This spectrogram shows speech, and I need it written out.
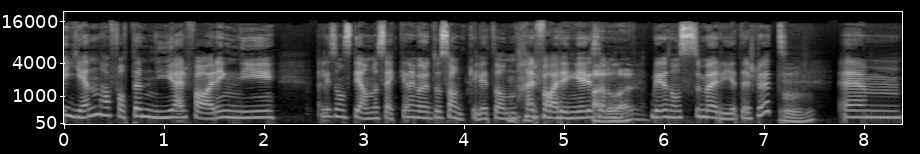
igjen ha fått en ny erfaring, ny er Litt sånn Stian med sekken. Jeg går rundt og sanker litt sånn erfaringer som blir en sånn smørje til slutt. Um,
